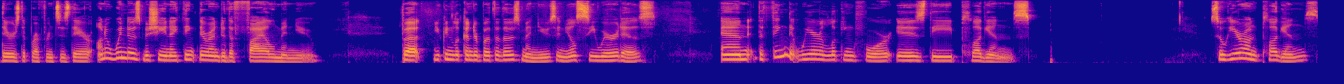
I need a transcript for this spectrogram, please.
there's the preferences there. On a Windows machine, I think they're under the File menu. But you can look under both of those menus and you'll see where it is. And the thing that we are looking for is the plugins. So here on plugins,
